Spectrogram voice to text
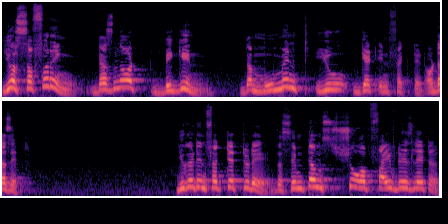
Your suffering does not begin the moment you get infected, or does it? You get infected today, the symptoms show up five days later.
